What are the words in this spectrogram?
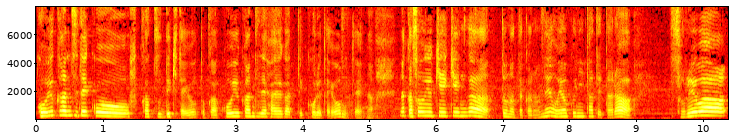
こういう感じでこう復活できたよとかこういう感じで這い上がってこれたよみたいななんかそういう経験がどなたかのねお役に立てたらそれは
